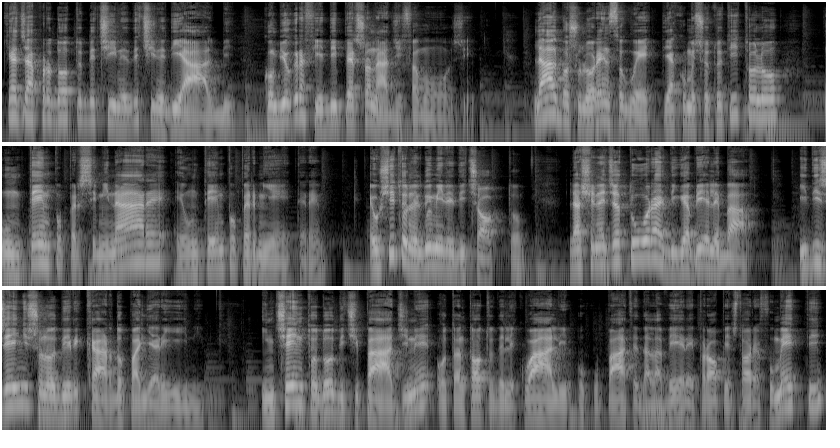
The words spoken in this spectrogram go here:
che ha già prodotto decine e decine di albi con biografie di personaggi famosi. L'albo su Lorenzo Guetti ha come sottotitolo Un tempo per seminare e un tempo per mietere. È uscito nel 2018. La sceneggiatura è di Gabriele Ba i disegni sono di Riccardo Pagliarini. In 112 pagine, 88 delle quali occupate dalla vera e propria storia fumetti,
